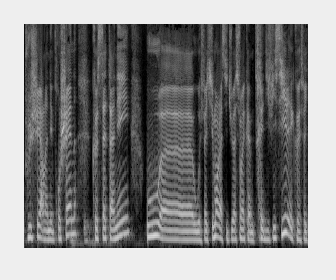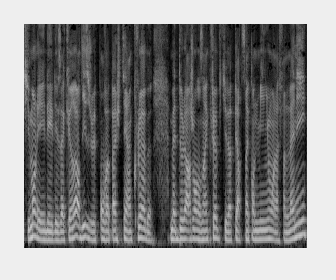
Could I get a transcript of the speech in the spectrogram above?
plus cher l'année prochaine que cette année où, euh, où effectivement la situation est quand même très difficile et que les, acquéreurs disent je, on va pas acheter un club, mettre de l'argent dans un club qui va perdre 50 millions à la fin de l'année,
